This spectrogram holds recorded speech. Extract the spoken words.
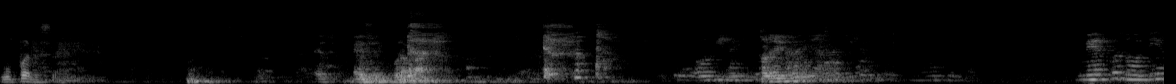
ऊपर से ऐसे पूरा थोड़ा। मेरे को दो तीन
